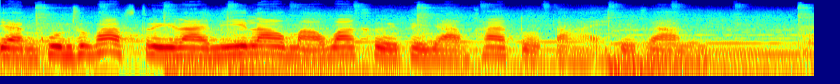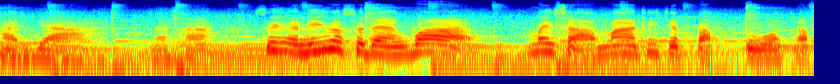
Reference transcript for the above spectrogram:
อย่างคุณสุภาพสตรีรายนี้เล่ามาว่าเคยพยายามฆ่าตัวตายโดยการทานยานะคะ ซึ่งอันนี้ก็แสดงว่าไม่สามารถที่จะปรับตัวกับ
